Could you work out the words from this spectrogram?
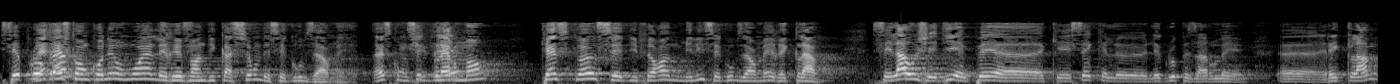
Ce Mais programme, est-ce qu'on connaît au moins les revendications de ces groupes armés? Est-ce qu'on sait vais- clairement qu'est-ce que ces différentes milices et groupes armés réclament? C'est là où je dis un peu euh, que ce que le- les groupes armés euh, réclament,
